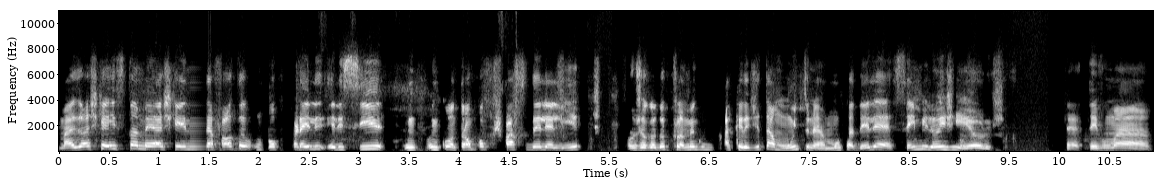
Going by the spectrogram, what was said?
Mas eu acho que é isso também, acho que ainda falta um pouco para ele, ele se encontrar um pouco o espaço dele ali. Um jogador que o Flamengo acredita muito, né? A multa dele é 100 milhões de euros. É, teve uma,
